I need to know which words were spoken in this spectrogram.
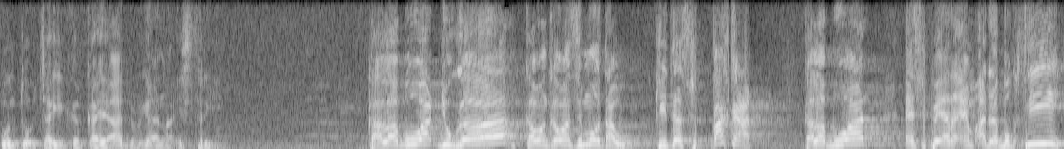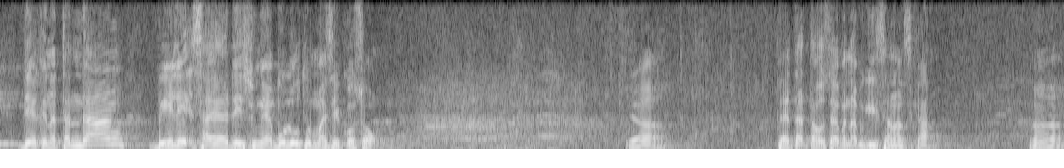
untuk cari kekayaan bagi anak isteri. Kalau buat juga kawan-kawan semua tahu. Kita sepakat. Kalau buat SPRM ada bukti dia kena tendang bilik saya di Sungai Buloh tu masih kosong ya saya tak tahu saya nak pergi sana sekarang ha.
